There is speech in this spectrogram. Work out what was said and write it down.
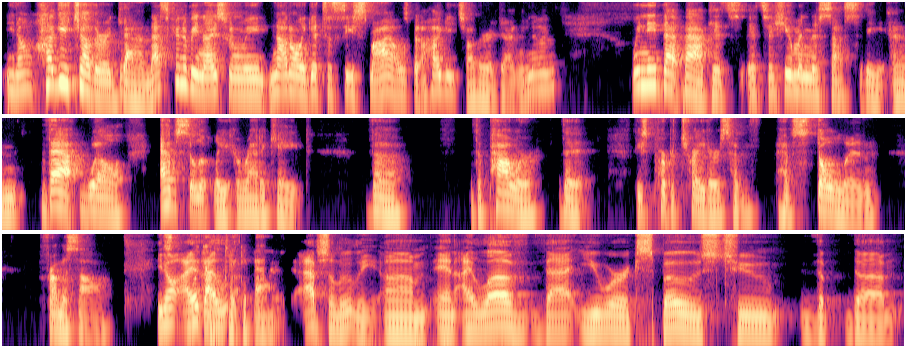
you know, hug each other again. That's going to be nice when we not only get to see smiles, but hug each other again. You know, we need that back. It's it's a human necessity, and that will absolutely eradicate the the power that these perpetrators have have stolen from us all. You know, I, I take it back. Absolutely, um, and I love that you were exposed to the the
